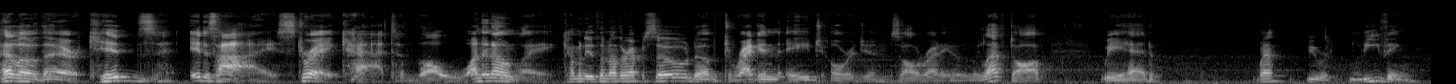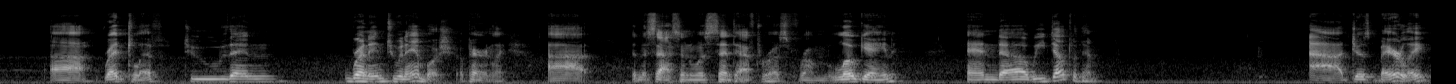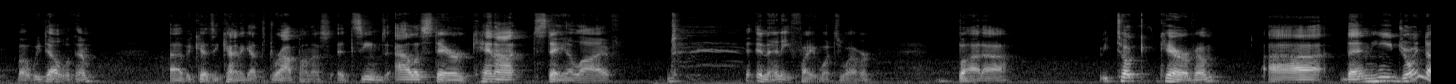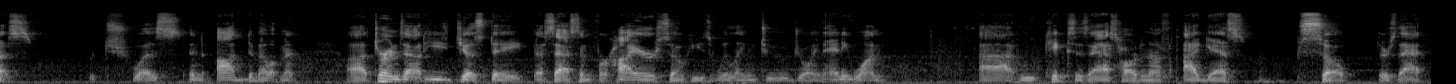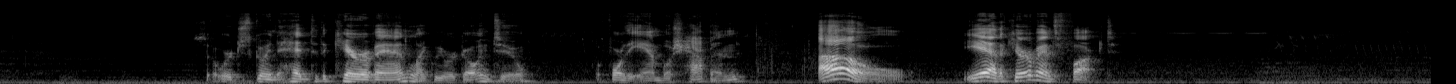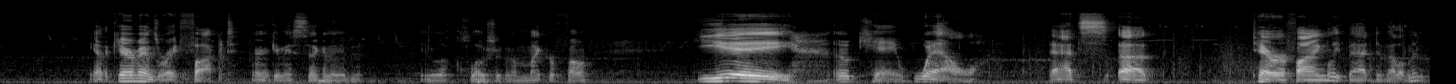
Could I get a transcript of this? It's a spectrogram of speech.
Hello there, kids. It is I, Stray Cat, the one and only, coming to with another episode of Dragon Age Origins. Alrighty, when we left off, we had, well, we were leaving uh, Redcliffe to then run into an ambush, apparently. Uh, an assassin was sent after us from Loghain, and uh, we dealt with him. Uh, just barely, but we dealt with him uh, because he kind of got the drop on us. It seems Alistair cannot stay alive in any fight whatsoever. But uh, we took care of him. Uh, then he joined us, which was an odd development. Uh, turns out he's just a assassin for hire, so he's willing to join anyone uh, who kicks his ass hard enough, I guess. So there's that. So we're just going to head to the caravan like we were going to before the ambush happened. Oh! Yeah, the caravan's fucked. Yeah, the caravan's right fucked. Alright, give me a second. I need to get a little closer to the microphone. Yay! Okay, well. That's uh, terrifyingly bad development.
